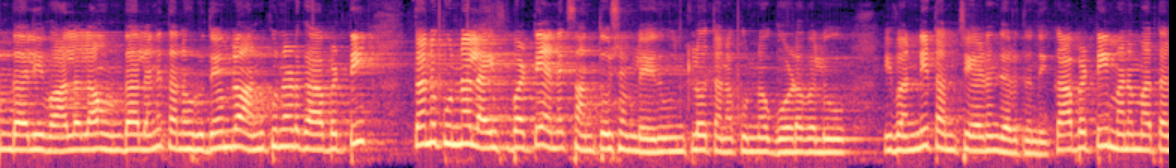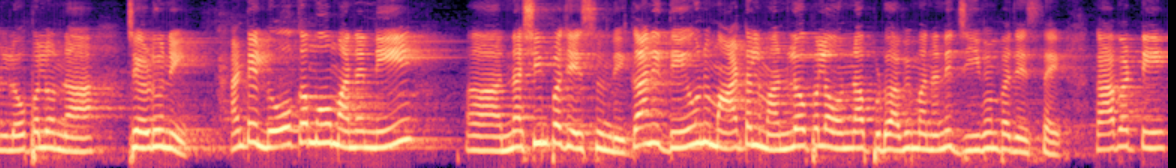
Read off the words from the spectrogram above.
ఉండాలి వాళ్ళలా ఉండాలని తన హృదయంలో అనుకున్నాడు కాబట్టి తనకున్న లైఫ్ బట్టి ఆయనకు సంతోషం లేదు. ఇంట్లో తనకున్న గొడవలు ఇవన్నీ తను చేయడం జరుగుతుంది. కాబట్టి మనం అతని లోపల ఉన్న చెడుని అంటే లోకము మనల్ని నశింపజేస్తుంది. కానీ దేవుని మాటలు మన లోపల ఉన్నప్పుడు అవి మనల్ని జీవింపజేస్తాయి. కాబట్టి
